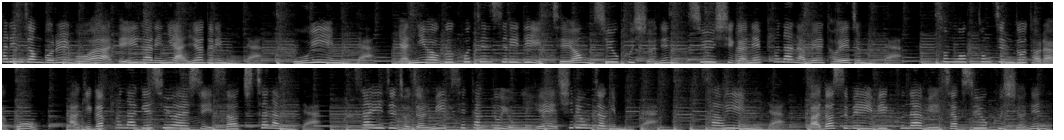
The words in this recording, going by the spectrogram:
할인 정보를 모아 내일 할인이 알려드립니다. 5위입니다. 얀니허그 코튼 3D 입체형 수유 쿠션은 수유 시간에 편안함을 더해줍니다. 손목 통증도 덜하고 아기가 편하게 수유할 수 있어 추천합니다. 사이즈 조절 및 세탁도 용이해 실용적입니다. 4위입니다. 마더스 베이비 쿠나 밀착 수유 쿠션은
